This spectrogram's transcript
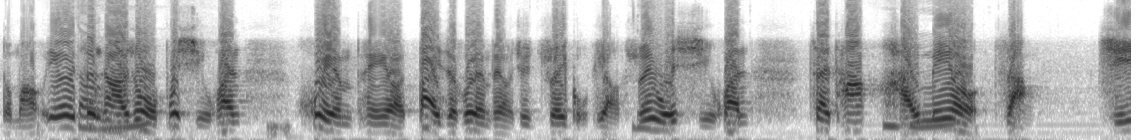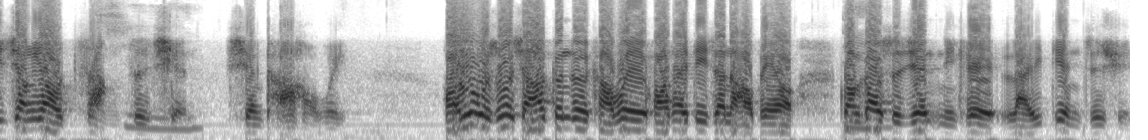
懂吗？因为正常来说，我不喜欢会员朋友带着会员朋友去追股票，所以我喜欢在它还没有涨、即将要涨之前，先卡好位。好，如果说想要跟着卡位华泰第三的好朋友，广告时间你可以来电咨询。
